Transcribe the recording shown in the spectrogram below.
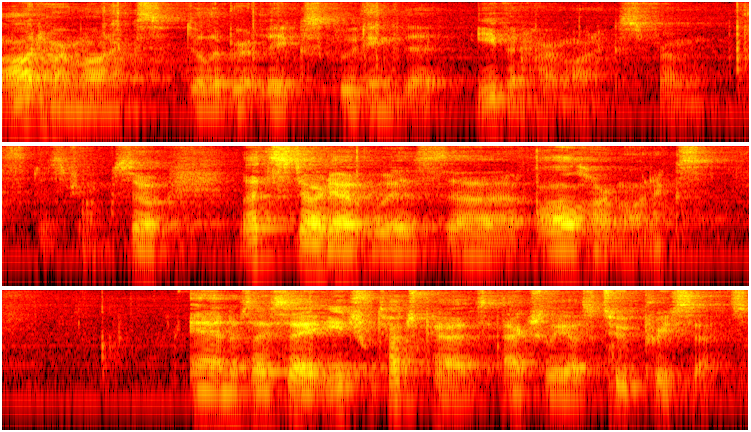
odd harmonics, deliberately excluding the even harmonics from the string. So let's start out with uh, all harmonics. And as I say, each touchpad actually has two presets.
